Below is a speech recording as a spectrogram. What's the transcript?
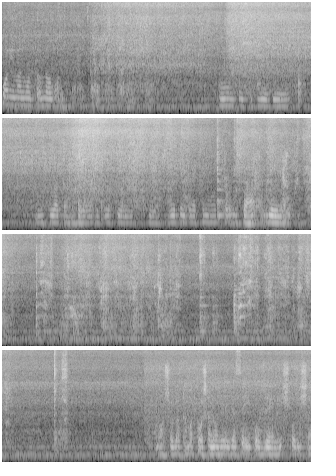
পরিমাণ মতো লবণ। দিয়ে মশলাটা ভালোভাবে কষিয়ে নিচ্ছি আমি কিন্তু এখনও সরিষা দিই না মশলাটা আমার কষানো হয়ে গেছে, এই পর্যায়ে আমি সরিষা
